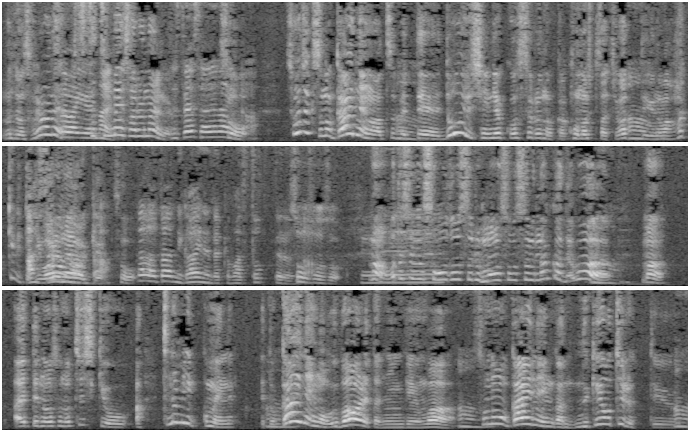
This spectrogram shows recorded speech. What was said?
まあでもそれはねそれは言えない。説明されないのよ。説明されないんだ。正直その概念を集めてどういう侵略をするのかこの人たちはっていうのははっきりとあ言われないわけ。そう。ただ単に概念だけまず取ってるんだ。そうそうそう。へー。まあ私の想像する妄想する中では、まあ相手のその知識をあちなみにごめんね、えっとうん。概念を奪われた人間は、うん。その概念が抜け落ちるっていう、うんうんうん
